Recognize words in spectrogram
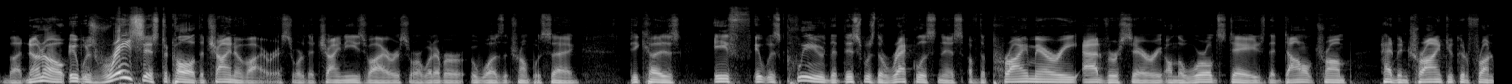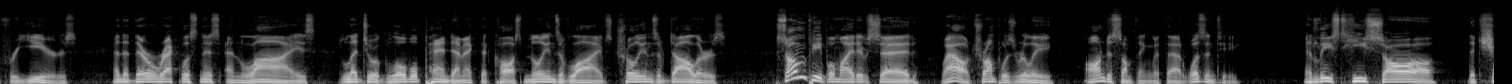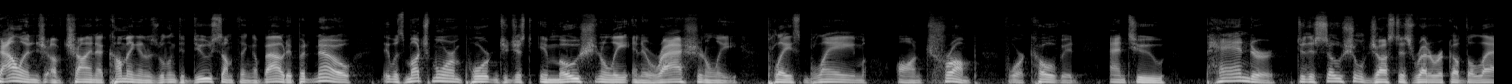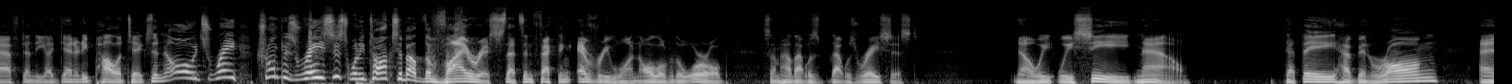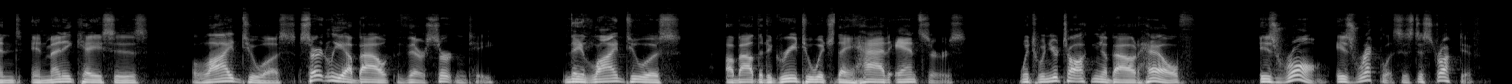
But no, no, it was racist to call it the China virus or the Chinese virus or whatever it was that Trump was saying, because if it was clear that this was the recklessness of the primary adversary on the world stage that Donald Trump had been trying to confront for years, and that their recklessness and lies led to a global pandemic that cost millions of lives, trillions of dollars. Some people might have said, wow, Trump was really onto something with that, wasn't he? At least he saw the challenge of China coming and was willing to do something about it. But no, it was much more important to just emotionally and irrationally place blame on Trump for COVID and to pander to the social justice rhetoric of the left and the identity politics. And oh it's ra- Trump is racist when he talks about the virus that's infecting everyone all over the world. Somehow that was that was racist. No we we see now that they have been wrong and in many cases lied to us certainly about their certainty they lied to us about the degree to which they had answers which when you're talking about health is wrong, is reckless, is destructive.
